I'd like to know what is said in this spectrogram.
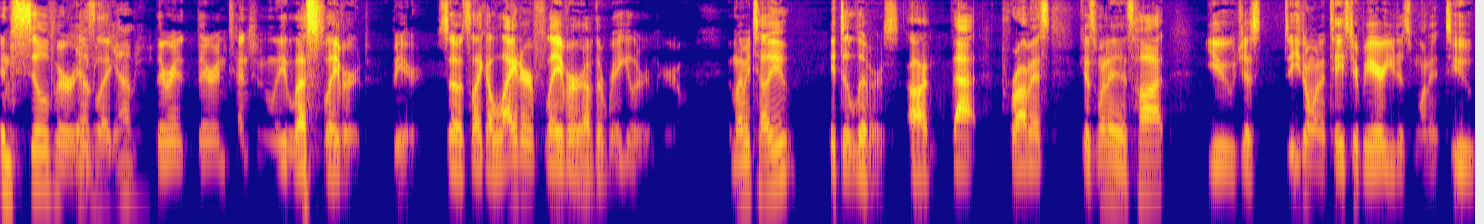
And silver is like yummy. they're they're intentionally less flavored beer. So it's like a lighter flavor of the regular Imperial. And let me tell you, it delivers on that promise because when it is hot, you just you don't want to taste your beer, you just want it to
